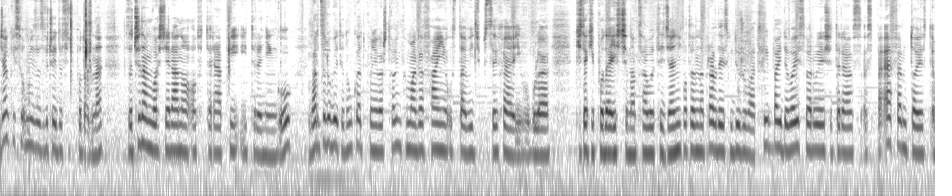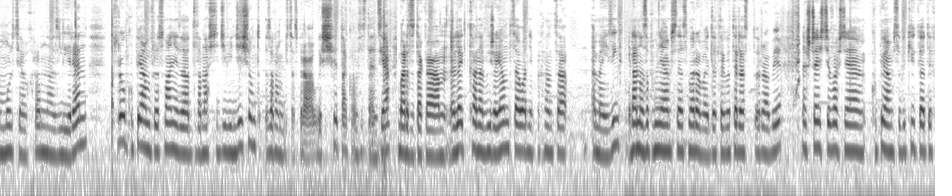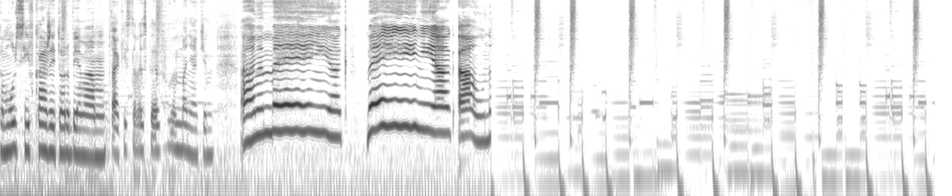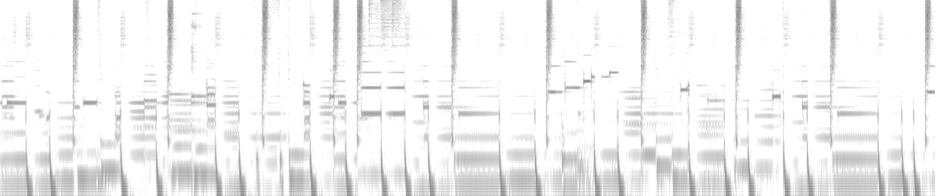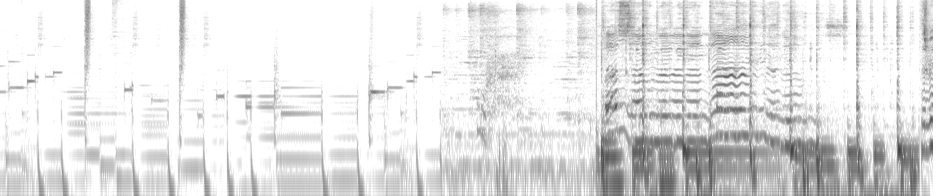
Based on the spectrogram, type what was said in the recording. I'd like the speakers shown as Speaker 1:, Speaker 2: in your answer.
Speaker 1: Poniedziałki są u mnie zazwyczaj dosyć podobne. Zaczynam właśnie rano od terapii i treningu. Bardzo lubię ten układ, ponieważ to mi pomaga fajnie ustawić psychę i w ogóle jakieś takie podejście na cały tydzień. Potem naprawdę jest mi dużo łatwiej. By the way, smaruję się teraz SPF-em. To jest emulsja ochronna z Liren, którą kupiłam w Rossmanie za 12,90. Zarąbista sprawa, jest świetna konsystencja. Bardzo taka lekka, nawilżająca, ładnie pachnąca. Amazing. Rano zapomniałam się nasmarować, dlatego teraz to robię. Na szczęście właśnie kupiłam sobie kilka tych emulsji, w każdej torbie mam... Tak, jestem SPF-owym maniakiem. I'm a maniac, maniac, oh no.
